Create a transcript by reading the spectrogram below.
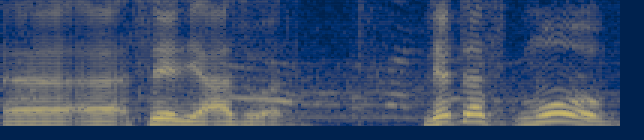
uh, uh, syria as well let us move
